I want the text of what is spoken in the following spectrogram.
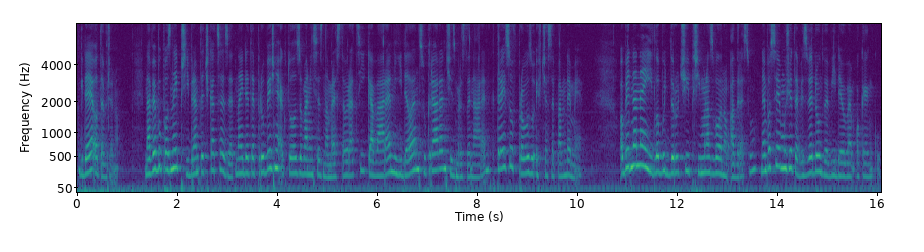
Kde je otevřeno? Na webu poznejpříbram.cz najdete průběžně aktualizovaný seznam restaurací, kaváren, jídelen, cukráren či zmrzlináren, které jsou v provozu i v čase pandemie. Objednané jídlo buď doručí přímo na zvolenou adresu, nebo si je můžete vyzvednout ve videovém okénku.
